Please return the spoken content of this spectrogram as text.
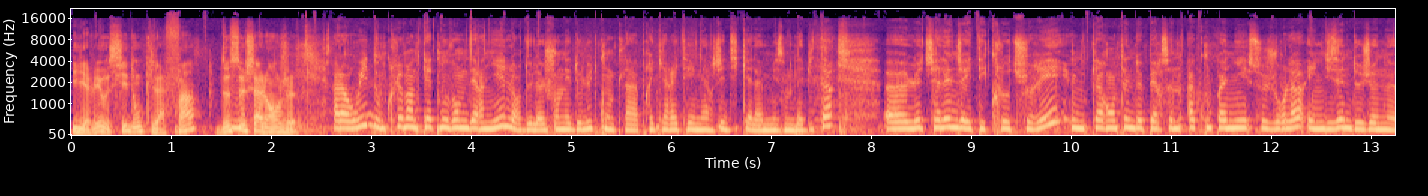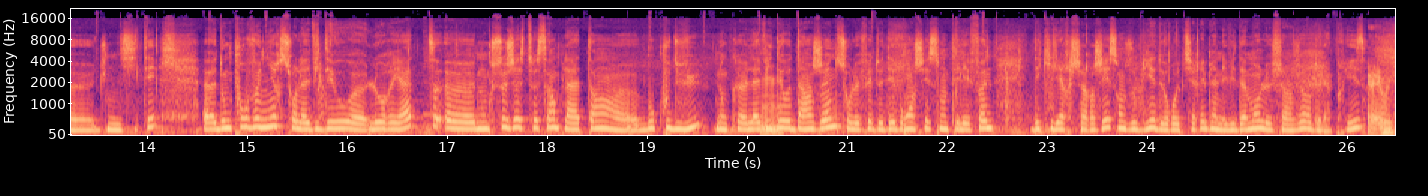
il y avait aussi donc la fin de ce challenge. Alors oui, donc le 24 novembre dernier, lors de la journée de lutte contre la précarité énergétique à la Maison de l'Habitat, euh, le challenge a été clôturé. Une quarantaine de personnes accompagnées ce jour-là et une dizaine de jeunes euh, d'unicité. Euh, donc pour venir sur la vidéo euh, lauréate, donc ce geste simple a atteint beaucoup de vues. Donc la vidéo d'un jeune sur le fait de débrancher son téléphone dès qu'il est rechargé, sans oublier de retirer bien évidemment le chargeur de la prise. Eh oui,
